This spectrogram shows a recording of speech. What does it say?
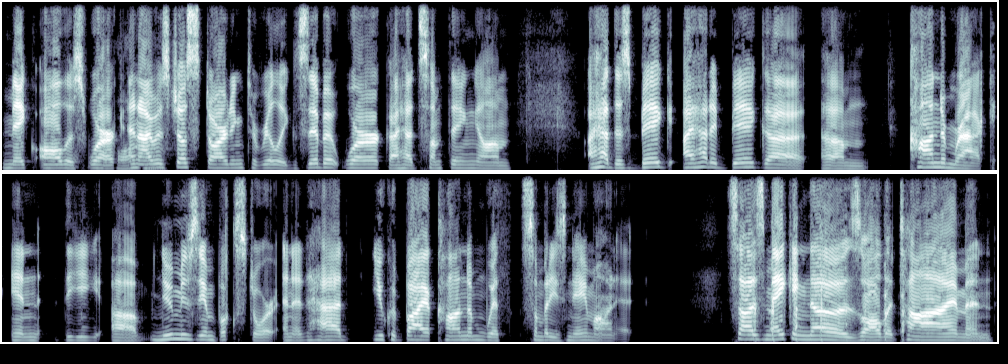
make all this work. And I was just starting to really exhibit work. I had something, um, I had this big, I had a big uh, um, condom rack in the uh, New Museum bookstore and it had, you could buy a condom with somebody's name on it. So I was making those all the time and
